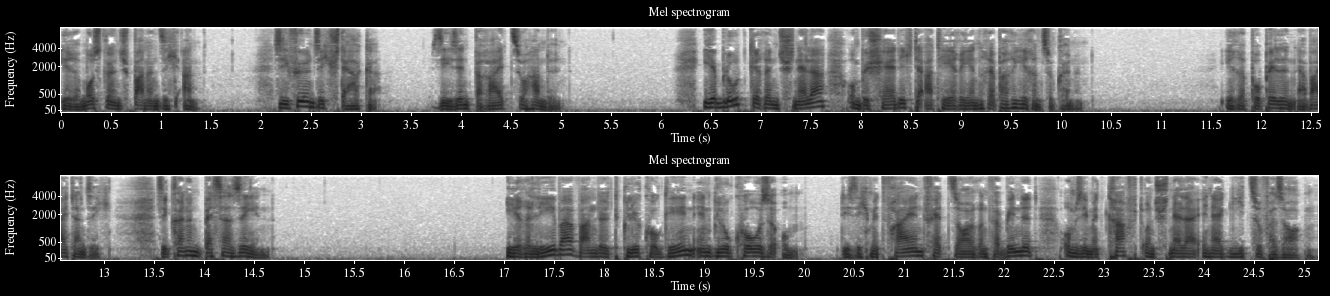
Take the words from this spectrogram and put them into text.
Ihre Muskeln spannen sich an. Sie fühlen sich stärker. Sie sind bereit zu handeln. Ihr Blut gerinnt schneller, um beschädigte Arterien reparieren zu können. Ihre Pupillen erweitern sich. Sie können besser sehen. Ihre Leber wandelt Glykogen in Glucose um, die sich mit freien Fettsäuren verbindet, um sie mit Kraft und schneller Energie zu versorgen.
